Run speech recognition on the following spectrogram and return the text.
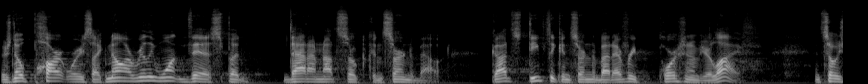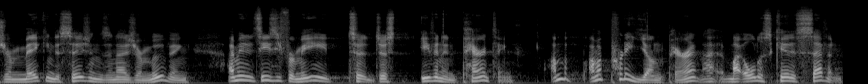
There's no part where He's like, no, I really want this, but that I'm not so concerned about. God's deeply concerned about every portion of your life. And so as you're making decisions and as you're moving, I mean, it's easy for me to just, even in parenting, I'm a, I'm a pretty young parent. I, my oldest kid is seven,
